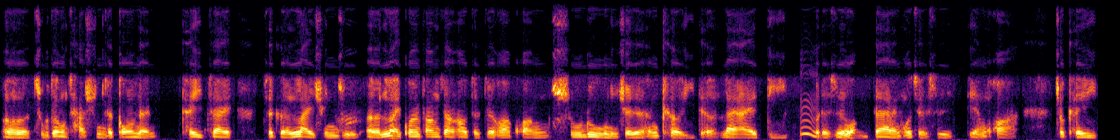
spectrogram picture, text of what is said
呃主动查询的功能。可以在这个赖群组呃赖官方账号的对话框输入你觉得很可疑的赖 ID，或者是网站或者是电话，就可以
